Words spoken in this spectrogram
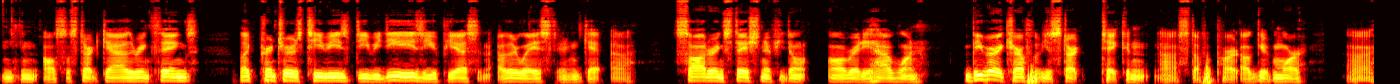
You can also start gathering things like printers, TVs, DVDs, UPS, and other waste, and get a soldering station if you don't already have one. Be very careful if you start taking uh, stuff apart. I'll give more uh,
